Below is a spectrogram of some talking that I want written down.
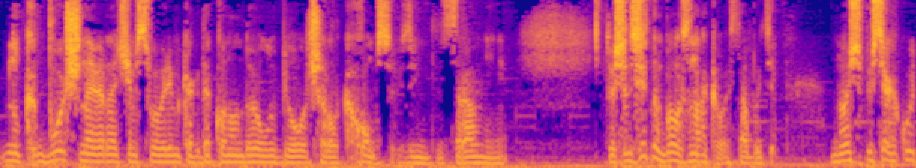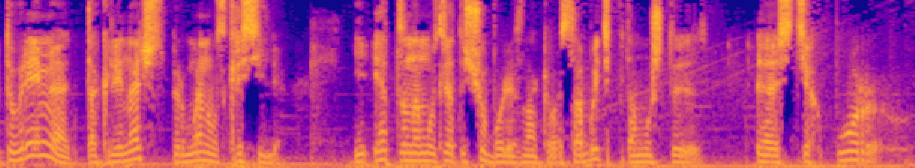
ну, как больше, наверное, чем в свое время, когда Конан Дойл убил Шерлока Холмса, извините за сравнение. То есть это действительно было знаковое событие. Но спустя какое-то время, так или иначе, Супермена воскресили. И это, на мой взгляд, еще более знаковое событие, потому что э, с тех пор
